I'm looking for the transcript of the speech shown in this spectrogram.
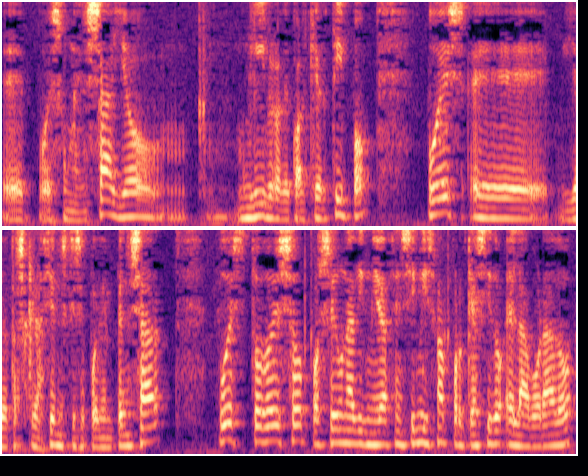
eh, pues un ensayo, un libro de cualquier tipo, pues eh, y otras creaciones que se pueden pensar pues todo eso posee una dignidad en sí misma porque ha sido elaborado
